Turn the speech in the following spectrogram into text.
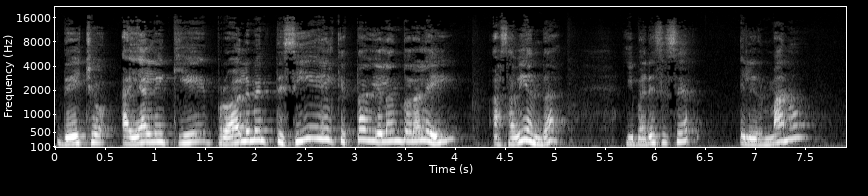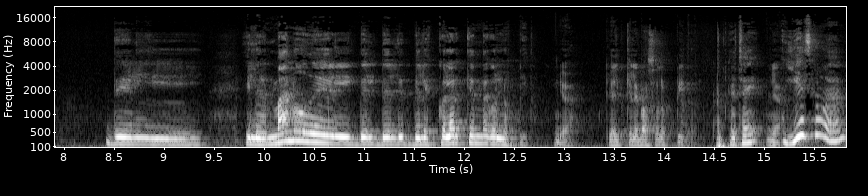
De hecho, hay alguien que probablemente sí es el que está violando la ley a sabiendas y parece ser el hermano del el hermano del, del, del- del escolar que anda con los pitos. Ya, que es el que le pasa a los pitos. ¿Cachai? Y ese man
